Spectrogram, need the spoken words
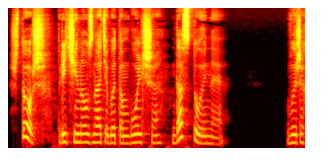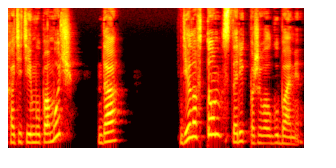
Что ж, причина узнать об этом больше достойная. Вы же хотите ему помочь? Да. Дело в том, старик пожевал губами,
